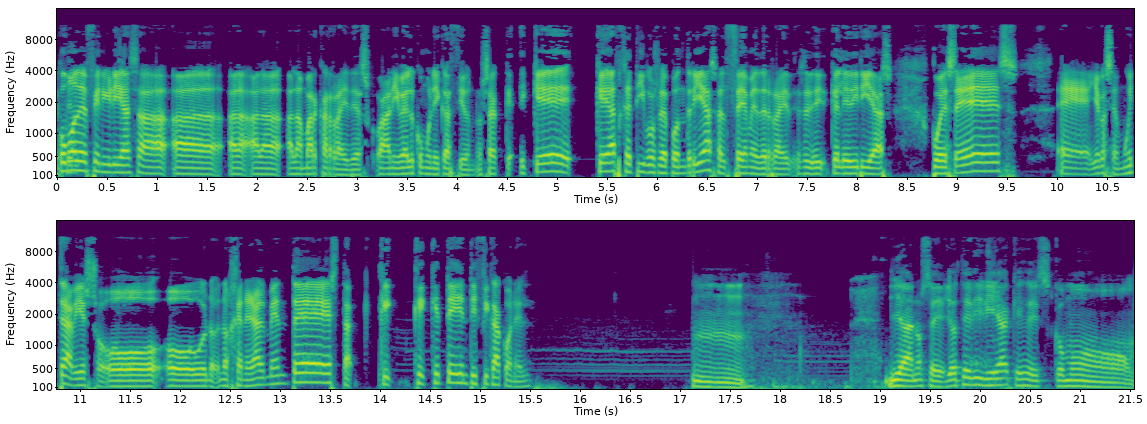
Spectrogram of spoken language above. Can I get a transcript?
¿cómo definirías a, a, la, a, la, marca Riders a nivel comunicación? O sea, ¿qué, ¿qué adjetivos le pondrías al CM de Riders? ¿Qué le dirías? Pues es eh, yo qué sé, muy travieso o, no, generalmente está, ¿qué, te identifica con él? Mm. ya, no sé, yo te diría que es como...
